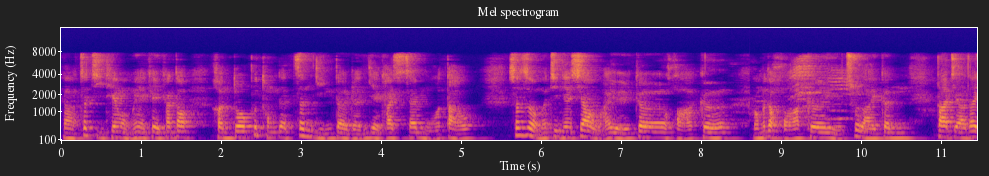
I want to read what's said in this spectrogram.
啊，这几天我们也可以看到很多不同的阵营的人也开始在磨刀，甚至我们今天下午还有一个华哥，我们的华哥也出来跟大家在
